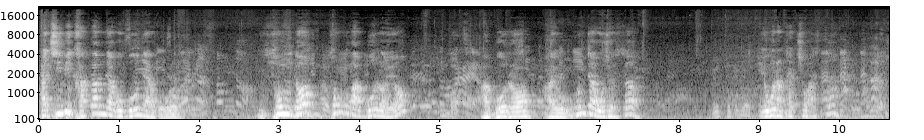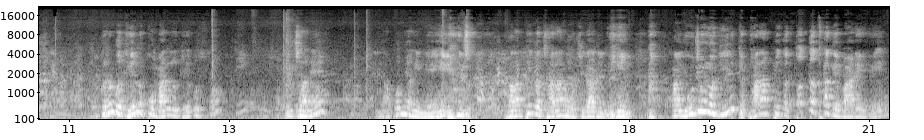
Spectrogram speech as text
아 집이 가깝냐고 뭐냐고. 송도? 송도가 멀어요? 아 멀어. 아유 혼자 오셨어? 요거랑 같이 왔어? 그런 거 대놓고 말해도 되겠어? 괜찮아? 나쁜 년이네. 바람 피는 거 잘하는 거 지랄이네. 아, 요즘은 이렇게 바람 피는 거 떳떳하게 말해.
